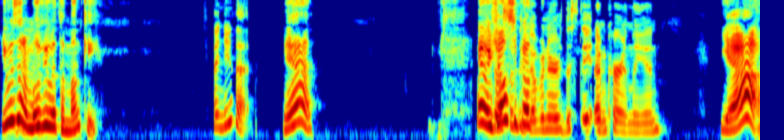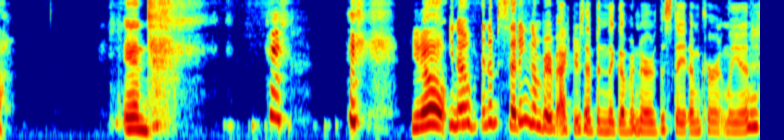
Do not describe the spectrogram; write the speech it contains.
He was in a movie with a monkey. I knew that. Yeah. Anyway, He's she also also the got governor of the state I'm currently in. Yeah. And you know, You know, an upsetting number of actors have been the governor of the state I'm currently in.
